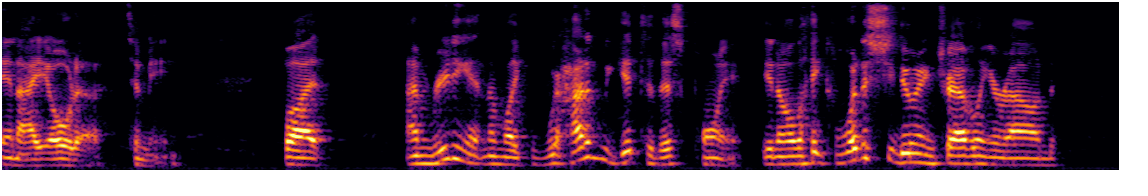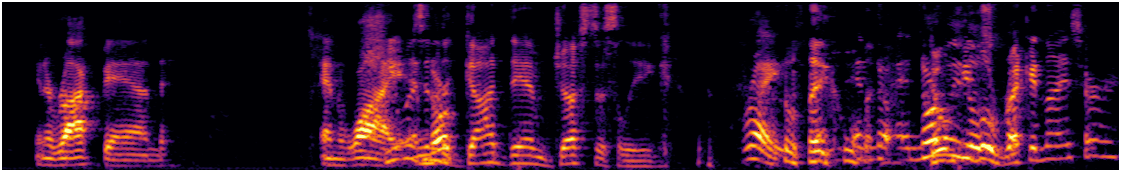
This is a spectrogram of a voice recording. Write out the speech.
an iota to me, but I'm reading it and I'm like, how did we get to this point? You know, like what is she doing traveling around in a rock band, and why? She was And in nor- the goddamn Justice League. right. like, and, and, and don't normally people those recognize her?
